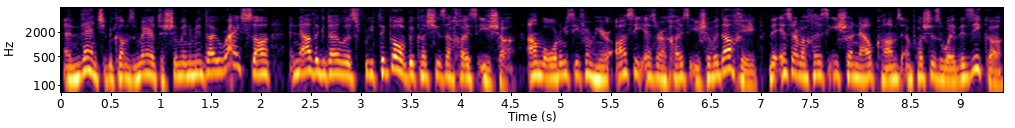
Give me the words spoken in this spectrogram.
and then she becomes married to Shimon Midai Raisa, and now the Gdaila is free to go because she's a Chais Isha. Alma, what do we see from here? Asi Isra Chais Isha Vidachi. The Isra Chais Isha now comes and pushes away the Zika.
